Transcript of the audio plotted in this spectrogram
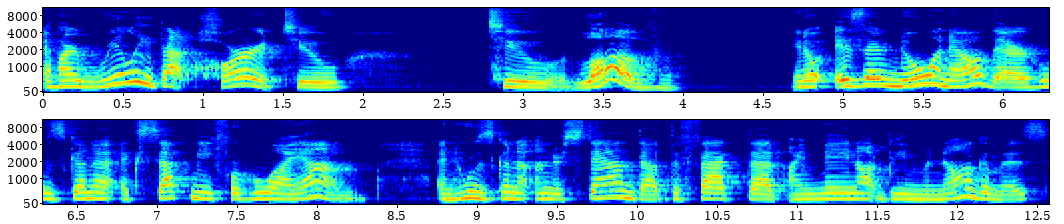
am I really that hard to to love? You know, is there no one out there who's going to accept me for who I am? And who's going to understand that the fact that I may not be monogamous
